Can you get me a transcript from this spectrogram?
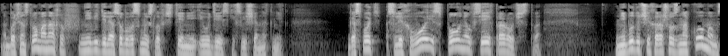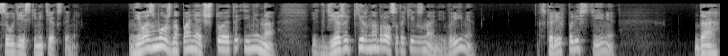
Большинство монахов не видели особого смысла в чтении иудейских священных книг. Господь с лихвой исполнил все их пророчества. Не будучи хорошо знакомым с иудейскими текстами, Невозможно понять, что это имена. И где же Кир набрался таких знаний? В Риме? Скорее, в Палестине. Да,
